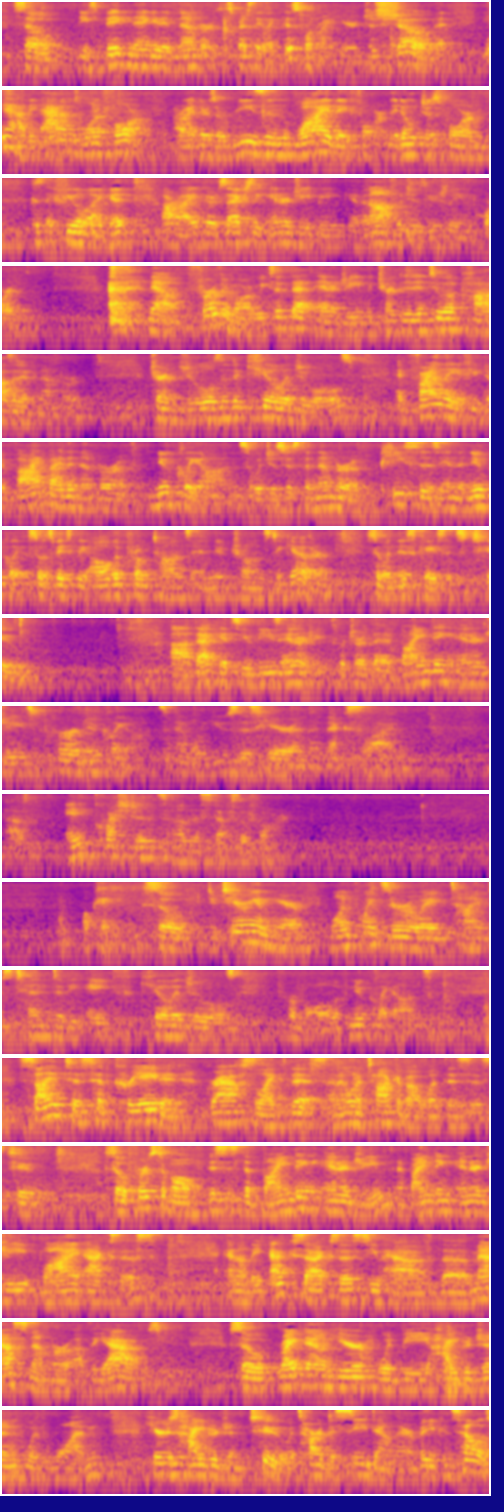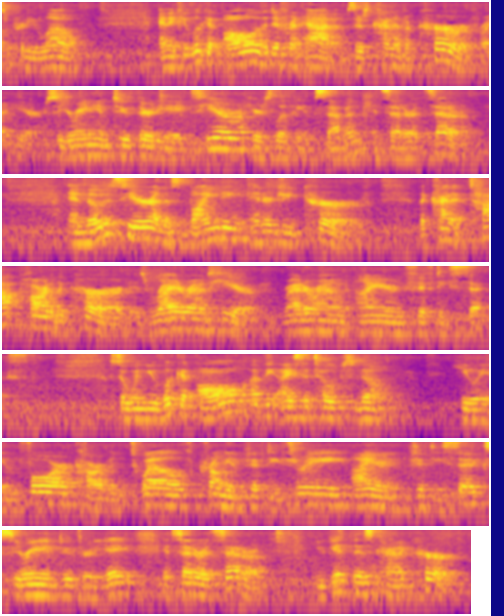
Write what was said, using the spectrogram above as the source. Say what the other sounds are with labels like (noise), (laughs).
So these big negative numbers, especially like this one right here, just show that, yeah, the atoms want to form. All right, there's a reason why they form. They don't just form because they feel like it. All right, there's actually energy being given off, which is usually important. (clears throat) now, furthermore, we took that energy, we turned it into a positive number turn joules into kilojoules. And finally, if you divide by the number of nucleons, which is just the number of pieces in the nucleus, so it's basically all the protons and neutrons together, so in this case it's two, uh, that gets you these energies, which are the binding energies per nucleons. And we'll use this here in the next slide. Um, any questions on this stuff so far? Okay, so deuterium here, 1.08 times 10 to the 8th kilojoules per mole of nucleons. Scientists have created graphs like this, and I want to talk about what this is too. So first of all, this is the binding energy, a binding energy y-axis. And on the x-axis, you have the mass number of the atoms. So right down here would be hydrogen with one. Here's hydrogen 2. It's hard to see down there, but you can tell it's pretty low. And if you look at all of the different atoms, there's kind of a curve right here. So uranium-238 is here, here's lithium-7, etc., etc. And notice here on this binding energy curve, the kind of top part of the curve is right around here, right around iron 56. So when you look at all of the isotopes known, helium-4, carbon-12, chromium-53, iron-56, uranium-238, etc., etc., you get this kind of curve.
